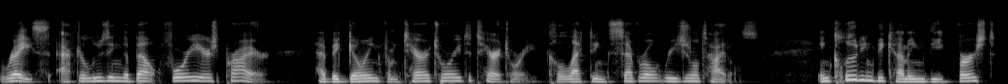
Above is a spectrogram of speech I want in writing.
Race, after losing the belt four years prior, had been going from territory to territory, collecting several regional titles including becoming the first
